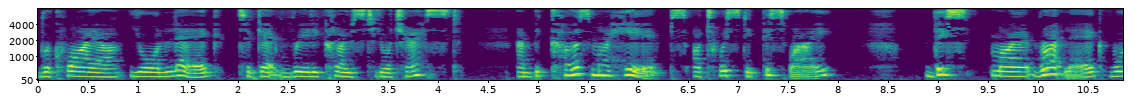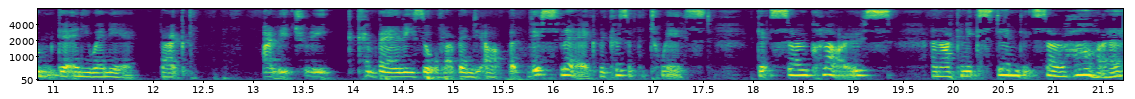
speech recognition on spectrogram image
require your leg to get really close to your chest. And because my hips are twisted this way, this, my right leg wouldn't get anywhere near. Like, I literally can barely sort of like bend it up. But this leg, because of the twist, gets so close and I can extend it so high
